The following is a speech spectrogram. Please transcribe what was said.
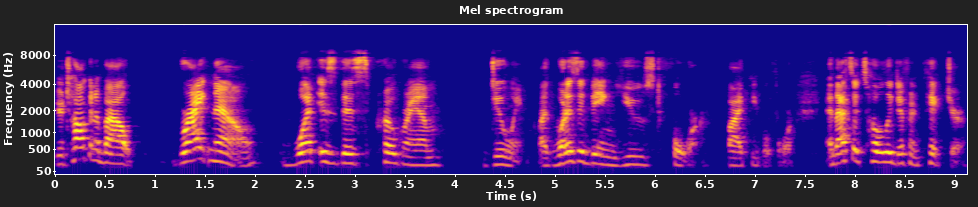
You're talking about right now, what is this program doing? Like, what is it being used for by people for? And that's a totally different picture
